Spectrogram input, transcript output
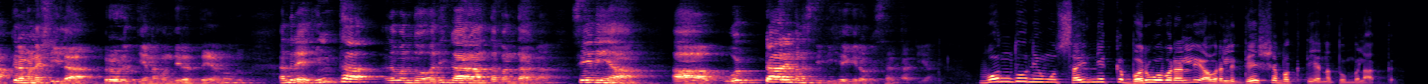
ಆಕ್ರಮಣಶೀಲ ಪ್ರವೃತ್ತಿಯನ್ನು ಹೊಂದಿರುತ್ತೆ ಅನ್ನೋದು. ಅಂದರೆ ಇಂಥ ಒಂದು ಅಧಿಕಾರ ಅಂತ ಬಂದಾಗ ಸೇನೆಯ ಒಟ್ಟಾರೆ ಮನಸ್ಥಿತಿ ಹೇಗಿರೋಕ್ಕೆ ಸಾಧ್ಯ ಒಂದು ನೀವು ಸೈನ್ಯಕ್ಕೆ ಬರುವವರಲ್ಲಿ ಅವರಲ್ಲಿ ದೇಶಭಕ್ತಿಯನ್ನು ತುಂಬಲಾಗ್ತದೆ.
